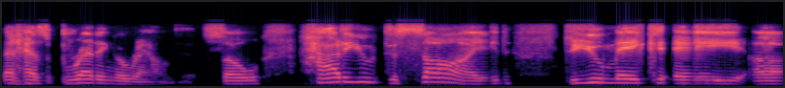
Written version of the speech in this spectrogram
that has breading around it. So how do you decide do you make a, a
